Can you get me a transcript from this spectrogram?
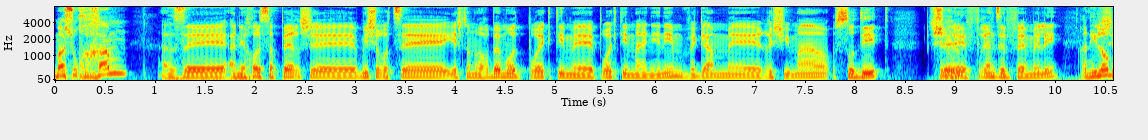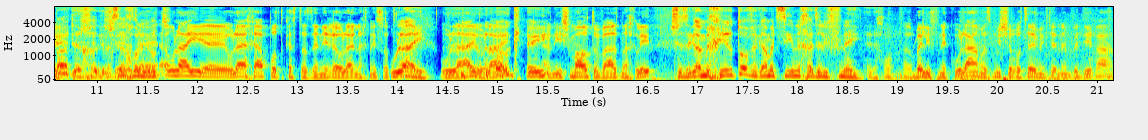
משהו חכם? אז uh, אני יכול לספר שמי שרוצה, יש לנו הרבה מאוד פרויקטים, uh, פרויקטים מעניינים, וגם uh, רשימה סודית. של friends and family. אני לא בה דרך אגב, איך זה יכול להיות? אולי, אולי אחרי הפודקאסט הזה נראה, אולי נכניס אותך. אולי. אולי, אולי. אוקיי. אני אשמע אותו ואז נחליט. שזה גם מחיר טוב וגם מציעים לך את זה לפני. נכון, הרבה לפני כולם, אז מי שרוצה ומתעניין בדירה,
